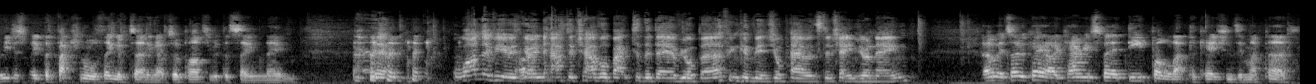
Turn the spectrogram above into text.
we just made the fashionable thing of turning up to a party with the same name. one of you is going to have to travel back to the day of your birth and convince your parents to change your name. No, it's okay. I carry spare deed poll applications in my purse.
